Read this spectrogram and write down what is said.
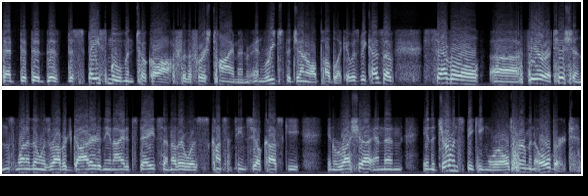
that, the, the the space movement took off for the first time and, and reached the general public. It was because of several uh, theoreticians. One of them was Robert Goddard in the United States. Another was Konstantin Tsiolkovsky in Russia, and then in the German-speaking world, Hermann Oberth.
